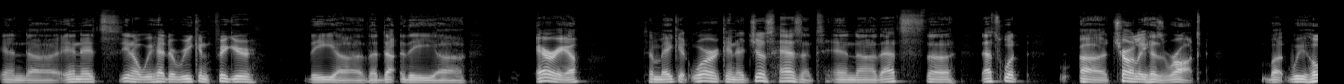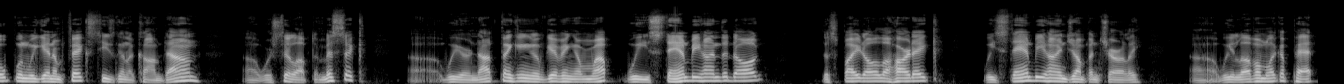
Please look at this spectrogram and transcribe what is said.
And uh, and it's you know we had to reconfigure the uh, the the uh, area to make it work, and it just hasn't. And that's the that's what Charlie has wrought. But we hope when we get him fixed, he's going to calm down. We're still optimistic. Uh, we are not thinking of giving him up. We stand behind the dog, despite all the heartache. We stand behind Jumping Charlie. Uh, we love him like a pet,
